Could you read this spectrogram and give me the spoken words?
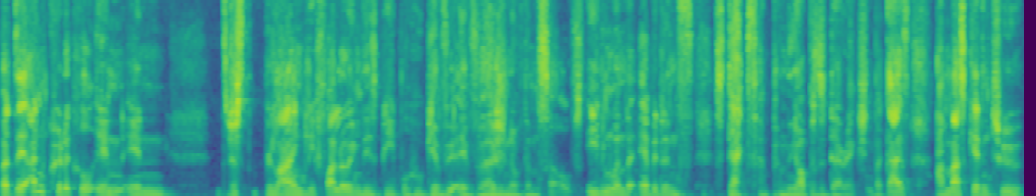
but they're uncritical in in just blindly following these people who give you a version of themselves, even when the evidence stacks up in the opposite direction. But guys, I must get into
